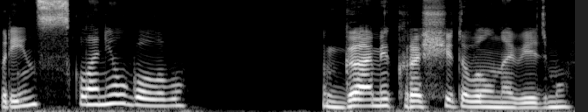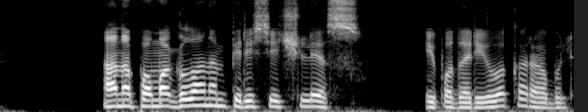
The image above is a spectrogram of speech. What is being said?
Принц склонил голову. Гамик рассчитывал на ведьму. Она помогла нам пересечь лес. и подарила корабль.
